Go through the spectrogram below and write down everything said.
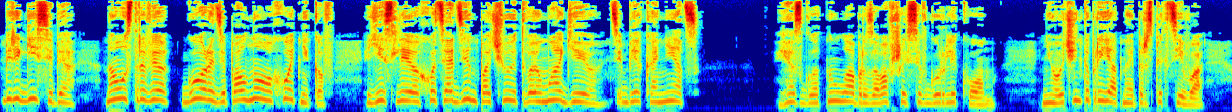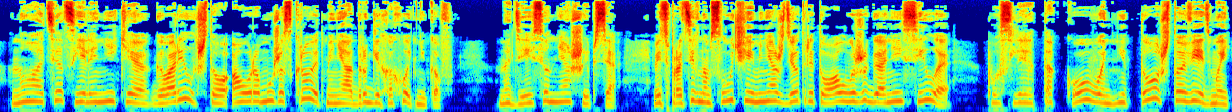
«Береги себя. На острове, городе полно охотников. Если хоть один почует твою магию, тебе конец». Я сглотнула образовавшийся в горле ком. Не очень-то приятная перспектива, но отец Еленики говорил, что аура мужа скроет меня от других охотников. Надеюсь, он не ошибся, ведь в противном случае меня ждет ритуал выжигания силы. После такого не то, что ведьмой,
